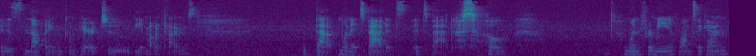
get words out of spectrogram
is nothing compared to the amount of times that when it's bad, it's it's bad. So win for me once again.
